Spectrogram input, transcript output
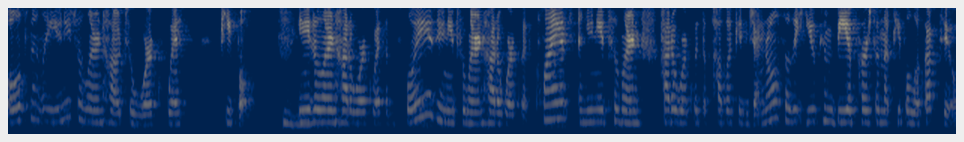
ultimately, you need to learn how to work with people. Mm-hmm. You need to learn how to work with employees, you need to learn how to work with clients, and you need to learn how to work with the public in general so that you can be a person that people look up to.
